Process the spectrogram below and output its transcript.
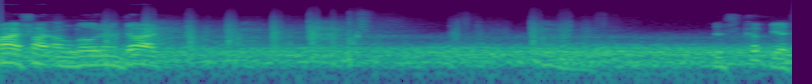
Alright, fine, unload in the dark. Hmm. This could be a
